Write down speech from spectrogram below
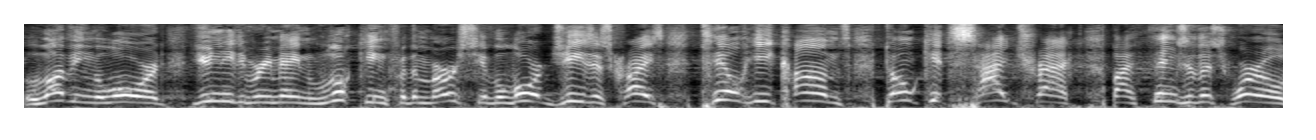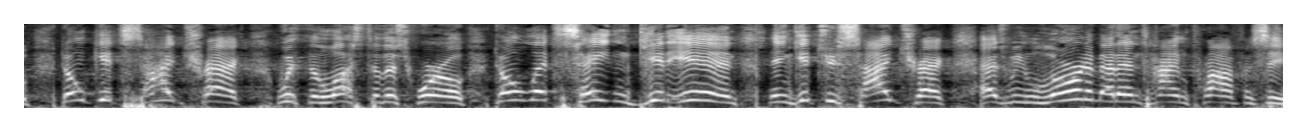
loving the Lord. You need to remain looking for the mercy of the Lord Jesus Christ till he comes. Don't get sidetracked by things of this world. Don't get sidetracked with the lust of this world. Don't let Satan get in and get you sidetracked as we learn about end time prophecy.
